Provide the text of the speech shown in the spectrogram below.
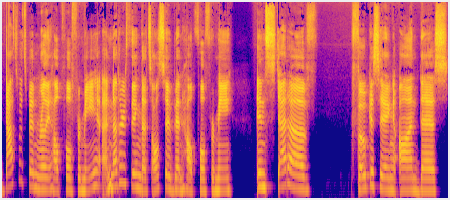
that's what's been really helpful for me. Another thing that's also been helpful for me, instead of focusing on this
